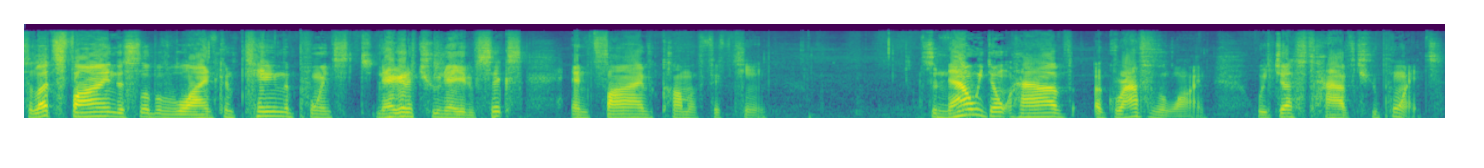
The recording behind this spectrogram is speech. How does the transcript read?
So let's find the slope of a line containing the points negative 2, negative 6, and 5, comma 15. So now we don't have a graph of the line. We just have two points.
